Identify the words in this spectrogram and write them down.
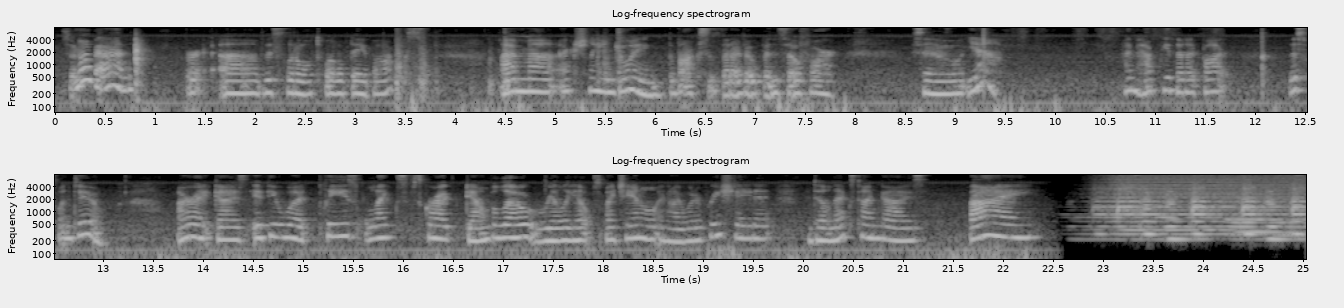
So not bad for uh, this little 12-day box. I'm uh, actually enjoying the boxes that I've opened so far. So yeah, I'm happy that I bought this one too. Alright guys, if you would, please like, subscribe down below. Really helps my channel and I would appreciate it. Until next time guys, thank you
